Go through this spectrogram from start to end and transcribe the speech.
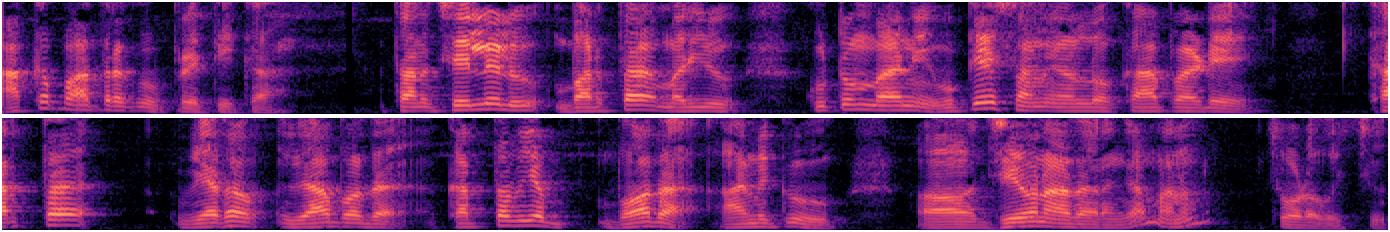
అక్క పాత్రకు ప్రతీక. తన చెల్లెలు భర్త మరియు కుటుంబాన్ని ఒకే సమయంలో కాపాడే కర్త వ్యధ వ్యాబోధ కర్తవ్య బోధ ఆమెకు జీవనాధారంగా మనం చూడవచ్చు.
